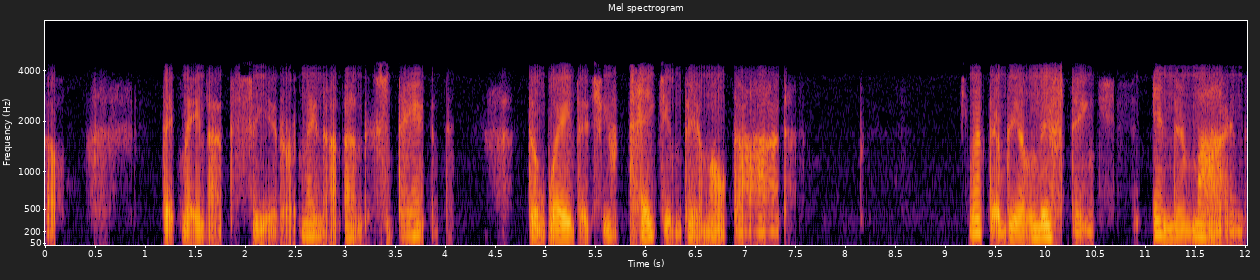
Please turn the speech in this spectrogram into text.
though they may not see it or may not understand the way that you've taken them, oh God. Let there be a lifting in their minds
